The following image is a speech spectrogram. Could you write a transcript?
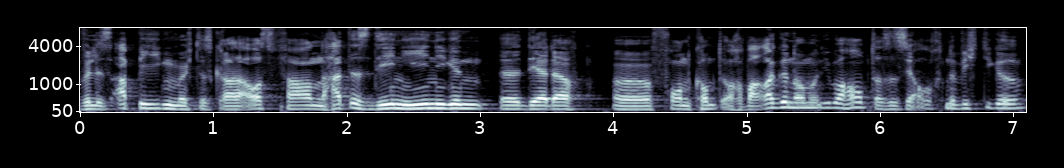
will es abbiegen, möchte es geradeaus fahren? Hat es denjenigen, äh, der da äh, vorn kommt, auch wahrgenommen überhaupt? Das ist ja auch eine wichtige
